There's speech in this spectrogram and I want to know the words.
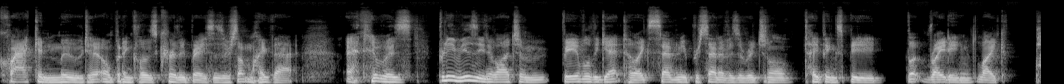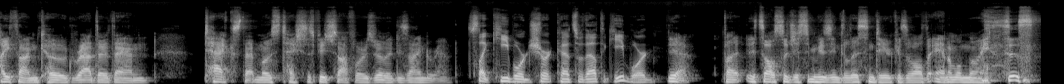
quack and moo to open and close curly braces or something like that. And it was pretty amusing to watch him be able to get to like 70% of his original typing speed, but writing like Python code rather than text that most text to speech software is really designed around. It's like keyboard shortcuts without the keyboard. Yeah but it's also just amusing to listen to because of all the animal noises.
